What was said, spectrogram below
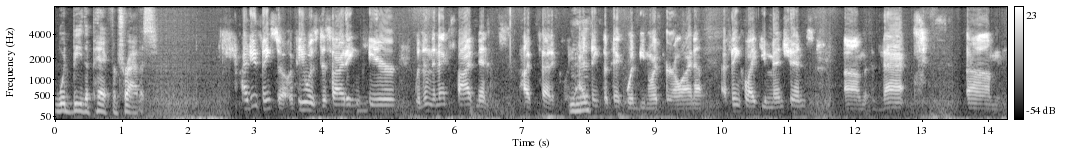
would be the pick for Travis? I do think so. If he was deciding here within the next five minutes, hypothetically, mm-hmm. I think the pick would be North Carolina. I think, like you mentioned, um, that um,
